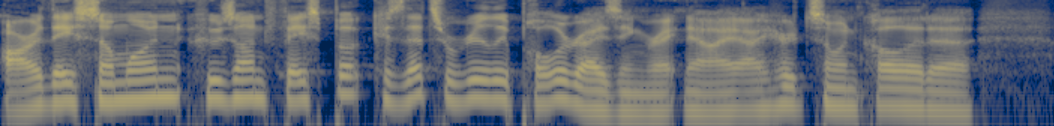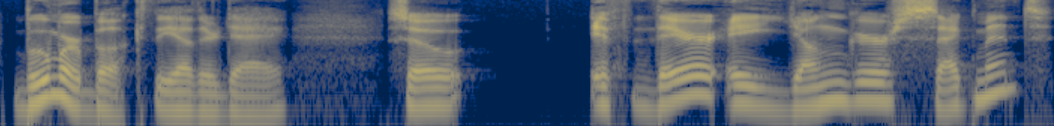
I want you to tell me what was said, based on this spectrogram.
Are they someone who's on Facebook? Because that's really polarizing right now. I, I heard someone call it a boomer book the other day. So if they're a younger segment,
